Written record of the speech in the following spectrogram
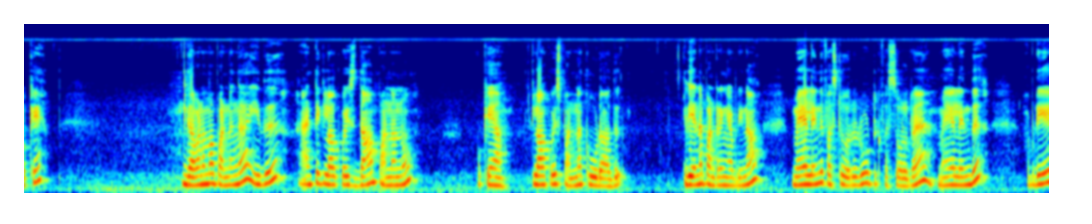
ஓகே கவனமாக பண்ணுங்கள் இது ஆன்டி கிளாக் வைஸ் தான் பண்ணணும். ஓகேயா கிளாக் வைஸ் பண்ணக்கூடாது. இது என்ன பண்ணுறீங்க அப்படின்னா மேலேருந்து ஃபஸ்ட்டு ஒரு ரூட்டுக்கு ஃபஸ்ட் சொல்கிறேன் மேலேருந்து அப்படியே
